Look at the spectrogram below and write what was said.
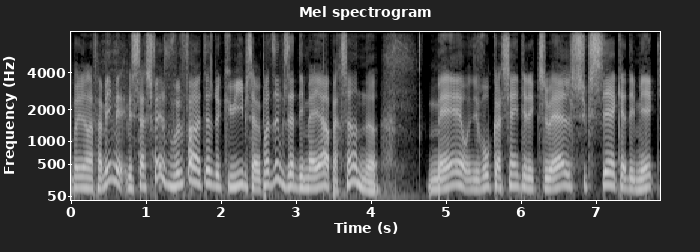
premier dans la famille, mais, mais, ça se fait. Vous pouvez faire un test de QI, ça veut pas dire que vous êtes des meilleures personnes. Mais au niveau quotient intellectuel, succès académique,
